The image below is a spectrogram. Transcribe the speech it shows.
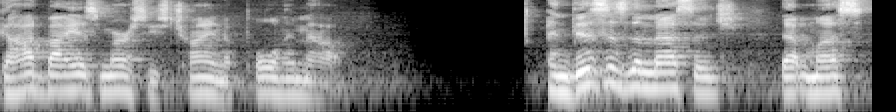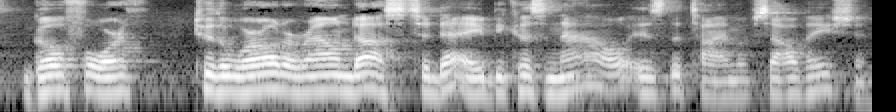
God, by His mercy, is trying to pull him out. And this is the message that must go forth to the world around us today because now is the time of salvation.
